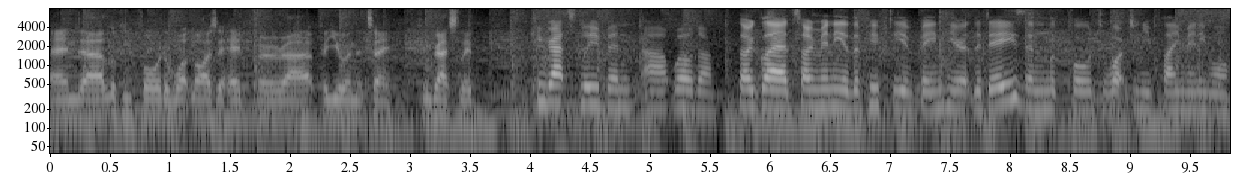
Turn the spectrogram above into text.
and uh, looking forward to what lies ahead for, uh, for you and the team. Congrats, Lib. Congrats, Lib, and uh, well done. So glad so many of the 50 have been here at the D's and look forward to watching you play many more.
